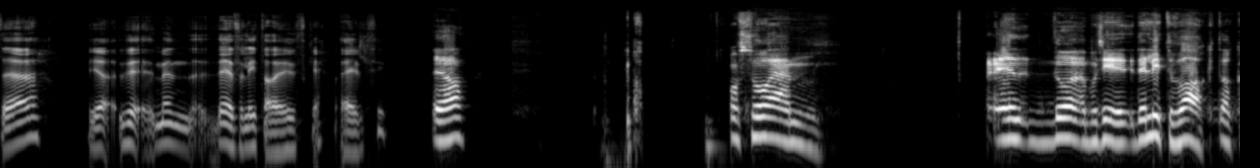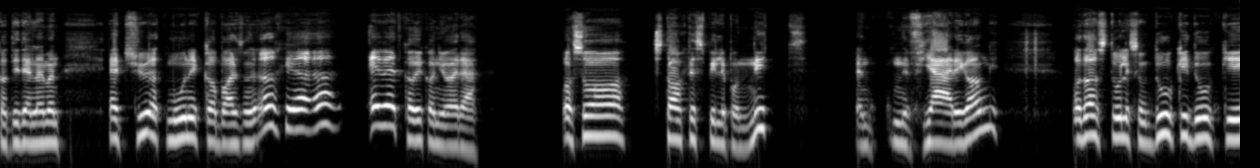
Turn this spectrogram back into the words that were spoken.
det. Ja, det men det er så lite av det jeg husker. Det er helt sykt. Ja. Og så um, si, Det er litt vagt akkurat i delen, men jeg tror at Monica bare sånn OK, ja, ja, jeg vet hva vi kan gjøre. Og så starter spillet på nytt en, en fjerde gang. Og da sto liksom Doki Doki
